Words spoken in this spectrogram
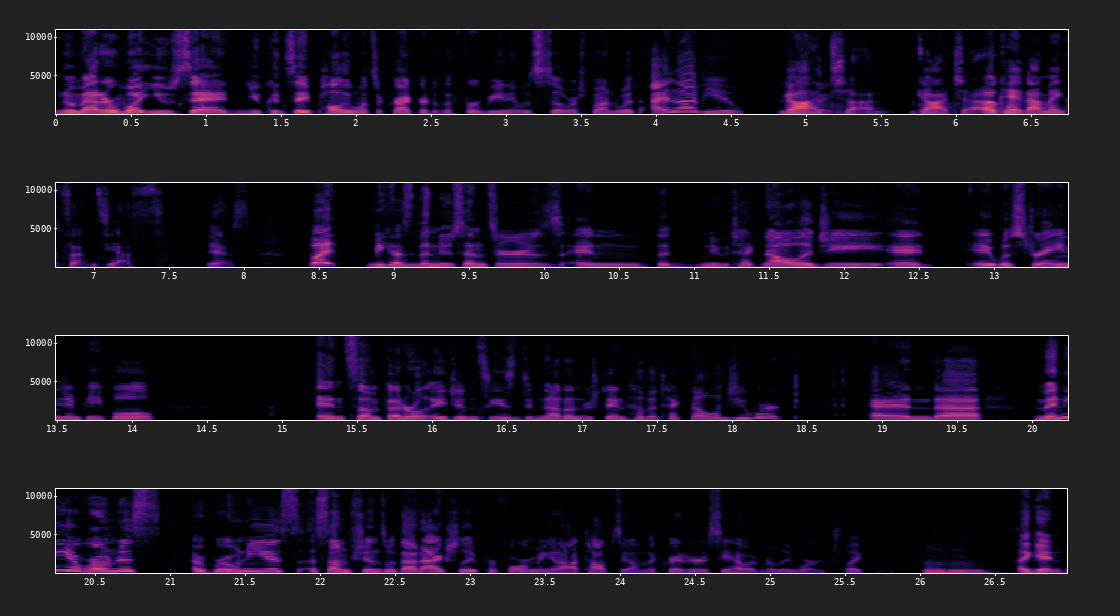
No matter what you said, you could say Polly wants a cracker to the Furby and it would still respond with "I love you." kind of thing. Gotcha. Gotcha. Okay, that makes sense. Yes. Yes. But because of the new sensors and the new technology, it it was strange and people and some federal agencies did not understand how the technology worked. And uh, many erroneous erroneous assumptions without actually performing an autopsy on the critter to see how it really worked. Like mm-hmm. again,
